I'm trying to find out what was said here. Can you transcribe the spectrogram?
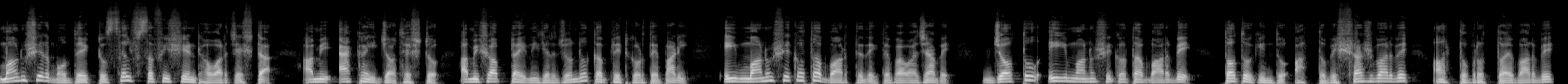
মানুষের মধ্যে একটু সেলফ সাফিসিয়েন্ট হওয়ার চেষ্টা। আমি একাই যথেষ্ট। আমি সবটাই নিজের জন্য কমপ্লিট করতে পারি। এই মানসিকতা বাড়তে দেখতে পাওয়া যাবে। যত এই মানসিকতা বাড়বে, তত কিন্তু আত্মবিশ্বাস বাড়বে, আত্মপ্রত্যয় বাড়বে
